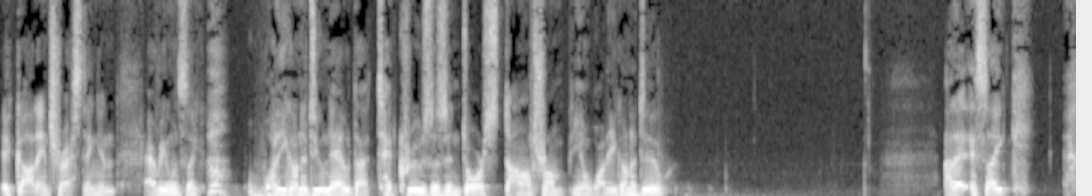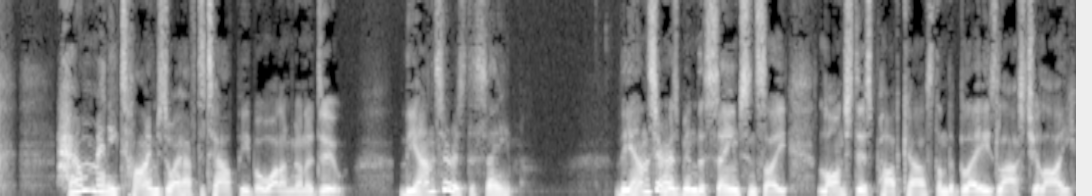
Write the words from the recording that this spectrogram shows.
it got interesting. And everyone's like, oh, "What are you going to do now that Ted Cruz has endorsed Donald Trump? You know, what are you going to do?" And it's like, how many times do I have to tell people what I'm going to do? The answer is the same. The answer has been the same since I launched this podcast on the Blaze last July.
